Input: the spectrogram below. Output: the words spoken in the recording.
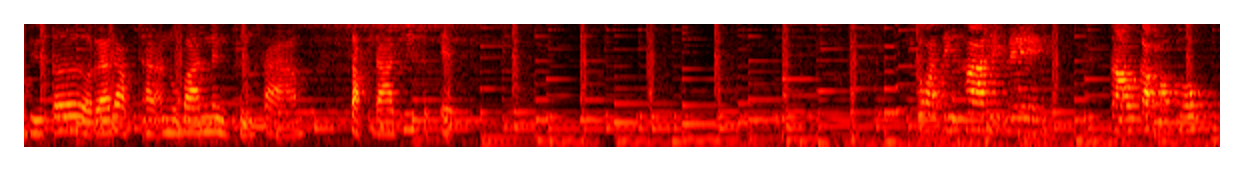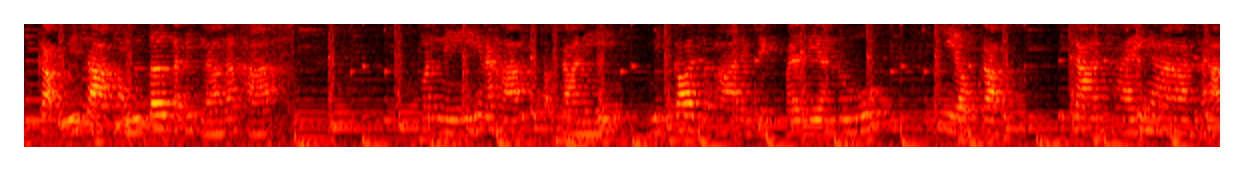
อมพิวเตอร์ ระดับชั้นอนุบาล 1-3 สัปดาห์ที่ 11 สวัสดีค่ะเด็กๆ เรากลับมาพบกับวิชาคอมพิวเตอร์กันอีกแล้วนะคะ วันนี้นะคะสัปดาห์นี้มิกก็จะพาเด็กๆไปเรียนรู้เกี่ยวกับการใช้งานนะคะ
